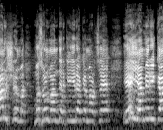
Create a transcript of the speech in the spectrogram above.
মানুষের মুসলমানদেরকে ইরাকে মারছে। এই আমেরিকা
